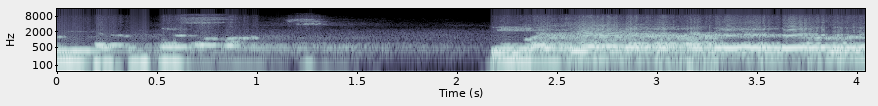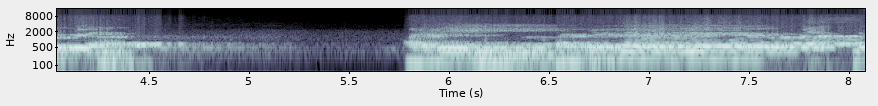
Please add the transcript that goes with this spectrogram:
ఈ పత్రికా ఈ మధ్య గత పదిహేను రోజులుగా అది పత్రికా విజయాలు రాష్ట్ర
